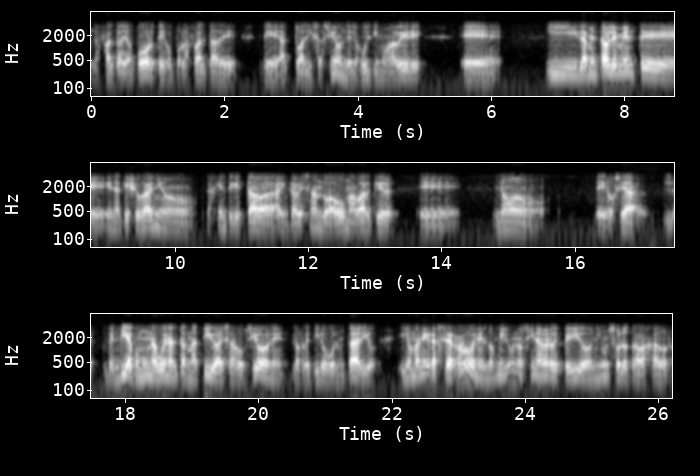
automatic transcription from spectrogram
la falta de aportes o por la falta de, actualización de los últimos haberes. Eh, y lamentablemente en aquellos años la gente que estaba encabezando a Oma Barker eh, no, o sea, vendía como una buena alternativa esas opciones, los retiros voluntarios, y Loma Negra cerró en el 2001 sin haber despedido ni un solo trabajador.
